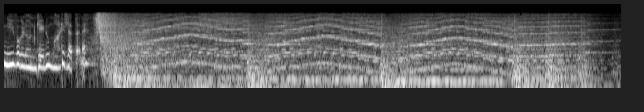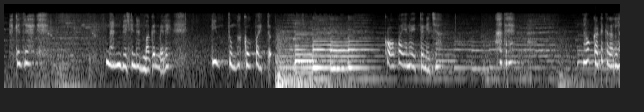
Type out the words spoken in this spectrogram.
ನೀವುಗಳು ಅವನಿಗೇನು ಮಾಡಿಲ್ಲ ತಾನೆ. ಯಾಕೆಂದ್ರೆ ನನ್ನ ಮೇಲೆ ನನ್ನ ಮಗನ ಮೇಲೆ ನಿಮ್ಗೆ ತುಂಬ ಕೋಪ ಇತ್ತು. ಕೋಪ ಏನೋ ಇತ್ತು ನಿಜ. ಆದರೆ ನಾವು ಕಟಕರಲ್ಲ.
